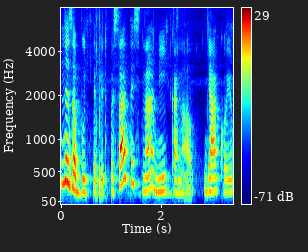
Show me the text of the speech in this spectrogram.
Не забудьте підписатись на мій канал. Дякую!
